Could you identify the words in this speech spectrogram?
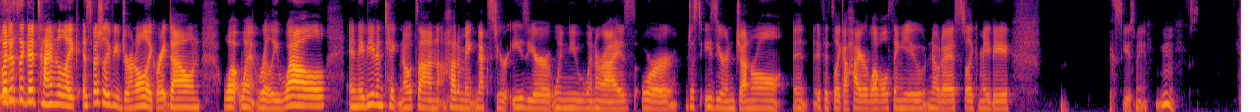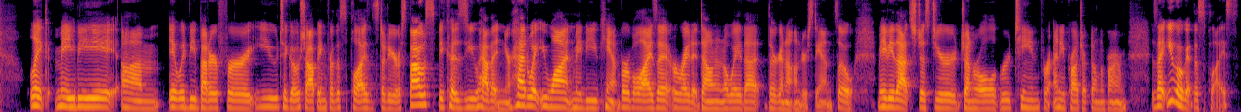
but it's a good time to like especially if you journal like write down what went really well and maybe even take notes on how to make next year easier when you winterize or just easier in general and if it's like a higher level thing you noticed like maybe excuse me mm, like maybe um it would be better for you to go shopping for the supplies instead of your spouse because you have it in your head what you want. Maybe you can't verbalize it or write it down in a way that they're going to understand. So maybe that's just your general routine for any project on the farm is that you go get the supplies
